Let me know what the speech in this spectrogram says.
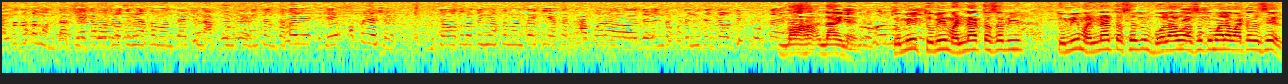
असं कसं म्हणता की एका बाजूला तुम्ही असं म्हणताय की नागपूर पोलिसांचं हे अपयश आहे. दुसऱ्या बाजूला तुम्ही असं म्हणताय की याचा खापर अं, देवेंद्र फडणवीस यांच्यावरती फोडताय. महा नाही नाही. तुम्ही तुम्ही म्हणणार तसं मी तुम्ही म्हणणार तसं तुम्ही बोलावं असं तुम्हाला वाटत असेल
